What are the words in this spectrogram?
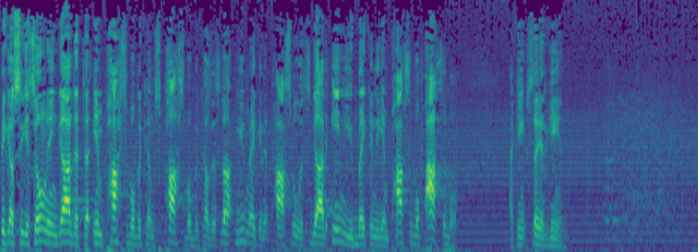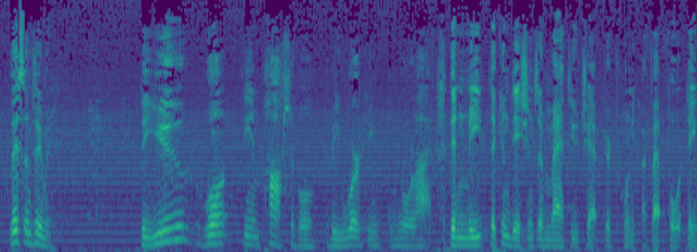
Because see, it's only in God that the impossible becomes possible because it's not you making it possible, it's God in you making the impossible possible. I can't say it again. Listen to me. Do you want the impossible to be working in your life? Then meet the conditions of Matthew chapter 20, uh, 14.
